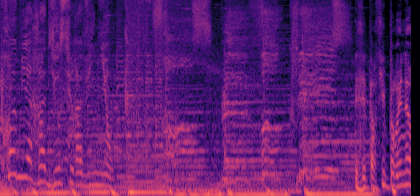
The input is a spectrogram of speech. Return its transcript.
Première radio sur Avignon. Et c'est parti pour une heure.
